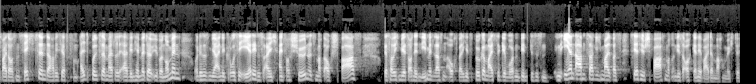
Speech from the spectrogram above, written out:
2016. Da habe ich es ja vom Altpulzermädel Erwin Hemmeter übernommen und es ist mir eine große Ehre. Das ist eigentlich einfach schön und es macht auch Spaß. Das habe ich mir jetzt auch nicht nehmen lassen, auch weil ich jetzt Bürgermeister geworden bin. Das ist ein, Ehrenabend, sage ich mal, was sehr viel Spaß macht und das auch gerne weitermachen möchte.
